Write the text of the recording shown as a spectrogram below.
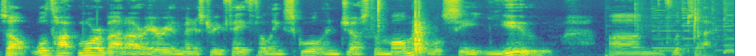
So we'll talk more about our area of ministry, Faith Filling School, in just a moment. We'll see you on the flip side.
